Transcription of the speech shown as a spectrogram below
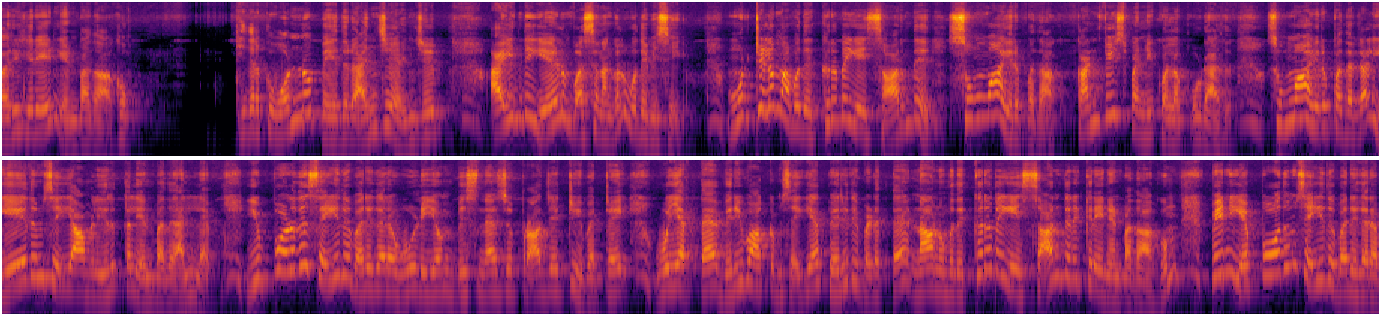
வருகிறேன் என்பதாகும். இதற்கு ஒன்று பேதர் அஞ்சு அஞ்சு ஐந்து ஏழு வசனங்கள் உதவி செய்யும். முற்றிலும் அவரது கிருபையை சார்ந்து சும்மா இருப்பதாகும். கன்ஃபியூஸ் பண்ணி கொள்ளக்கூடாது. சும்மா இருப்பதென்றால் ஏதும் செய்யாமல் இருத்தல் என்பது அல்ல. இப்பொழுது செய்து வருகிற ஊழியம் பிஸ்னஸ் ப்ராஜெக்ட் இவற்றை உயர்த்த விரிவாக்கம் செய்ய பெரிதுபடுத்த நான் உமது கிருபையை சார்ந்திருக்கிறேன் என்பதாகும். பின் எப்போதும் செய்து வருகிற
